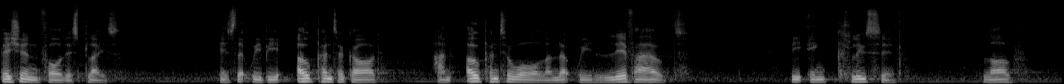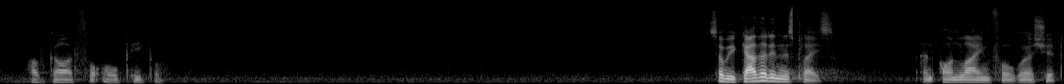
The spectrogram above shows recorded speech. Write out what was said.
vision for this place is that we be open to God and open to all, and that we live out the inclusive love of God for all people. So we've gathered in this place and online for worship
